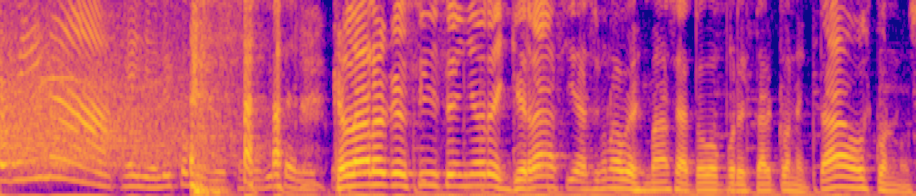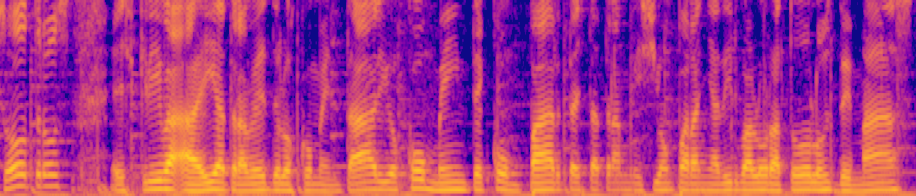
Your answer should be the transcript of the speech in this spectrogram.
arena. Ey, el hijo me gusta, me gusta el hijo. Claro que sí, señores. Gracias una vez más a todos por estar conectados con nosotros. Escriba ahí a través de los comentarios, comente, comparta esta transmisión para añadir valor a todos los demás.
